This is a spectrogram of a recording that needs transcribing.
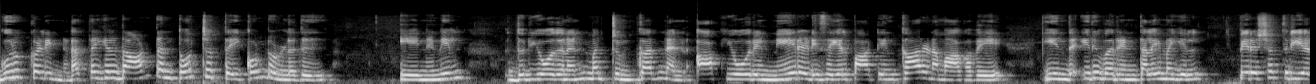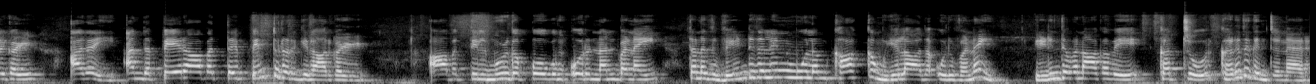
குருக்களின் நடத்தையில்தான் தன் தோற்றத்தை கொண்டுள்ளது. ஏனெனில் துரியோதனன் மற்றும் கர்ணன் ஆகியோரின் நேரடி செயல்பாட்டின் காரணமாகவே இந்த இருவரின் தலைமையில் பிற சத்திரியர்கள் அதை அந்த பேராபத்தை பின்தொடர்கிறார்கள். ஆபத்தில் மூழ்கப் போகும் ஒரு நண்பனை தனது வேண்டுதலின் மூலம் காக்க முயலாத ஒருவனை இழிந்தவனாகவே கற்றோர் கருதுகின்றனர்.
